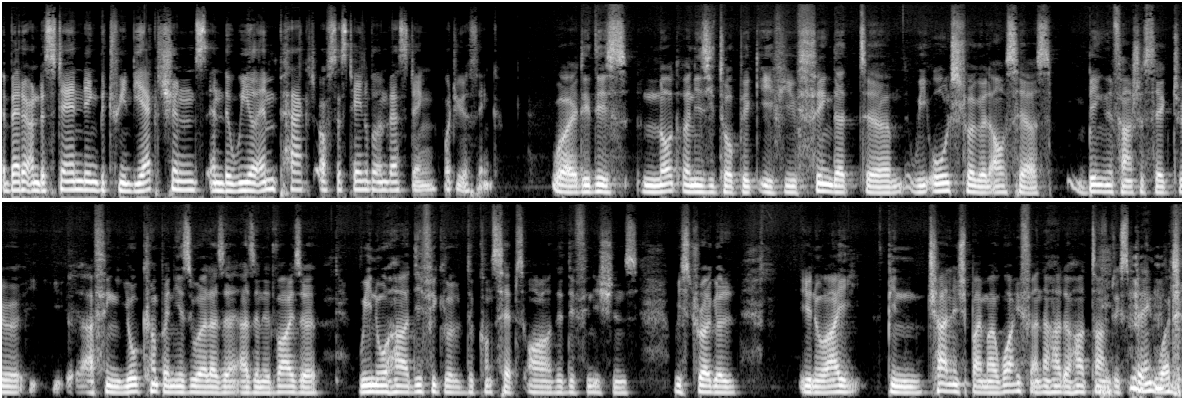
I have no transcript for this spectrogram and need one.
a better understanding between the actions and the real impact of sustainable investing? What do you think? Well, it is not an easy topic. If you think that um, we all struggle ourselves, being in the financial sector, I think your company as well as, a, as an advisor, we know how difficult the concepts are, the definitions. We struggle. You know, I been challenged by my wife, and I had a hard time to explain what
